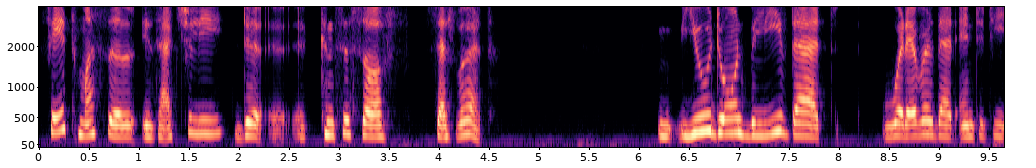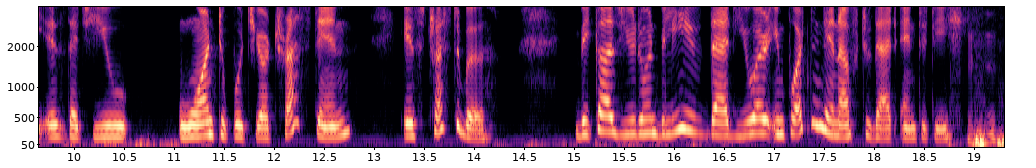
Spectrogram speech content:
Faith muscle is actually de- uh, consists of self worth. You don't believe that whatever that entity is that you want to put your trust in is trustable because you don't believe that you are important enough to that entity. Mm-hmm.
